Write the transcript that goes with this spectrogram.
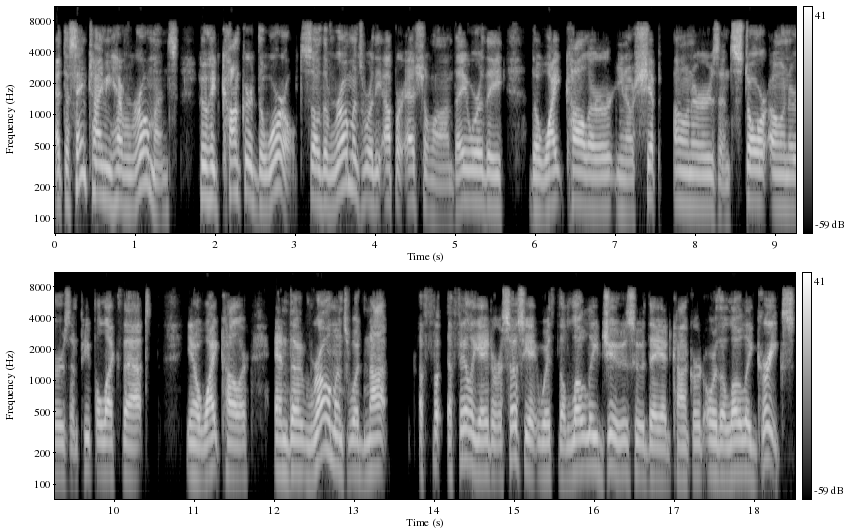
At the same time, you have Romans who had conquered the world. So the Romans were the upper echelon. They were the the white collar, you know, ship owners and store owners and people like that, you know, white collar. And the Romans would not aff- affiliate or associate with the lowly Jews who they had conquered or the lowly Greeks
